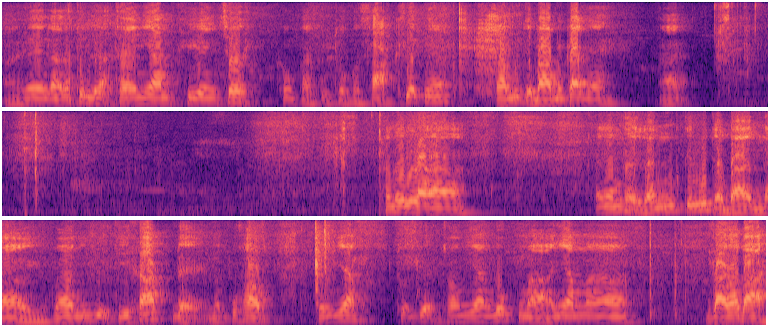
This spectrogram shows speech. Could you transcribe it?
Đấy, nên là rất thuận lợi cho anh em khi anh chơi không phải phụ thuộc vào sạc thiết nhé. Còn cái tiểu ba bên cạnh này. Đấy. cho nên là anh em có thể gắn cái nút ở bài này vào những vị trí khác để nó phù hợp với anh em thuận tiện cho anh em lúc mà anh em à, ra ra bài.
